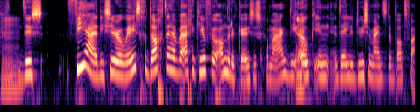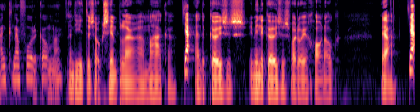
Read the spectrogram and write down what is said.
Mhm. Dus via die zero waste gedachte hebben we eigenlijk heel veel andere keuzes gemaakt. Die ook in het hele duurzaamheidsdebat vaak naar voren komen. En die het dus ook simpeler uh, maken. Ja. En de keuzes, minder keuzes, waardoor je gewoon ook. Ja, ja.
